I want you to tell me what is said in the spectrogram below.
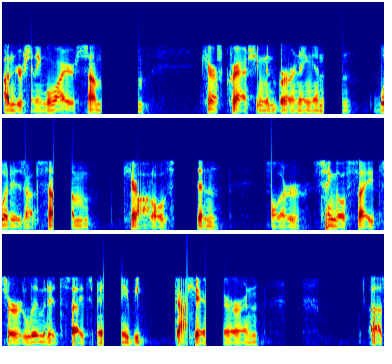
understanding why are some care crashing and burning, and what is about some care models and smaller single sites or limited sites maybe got care and us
